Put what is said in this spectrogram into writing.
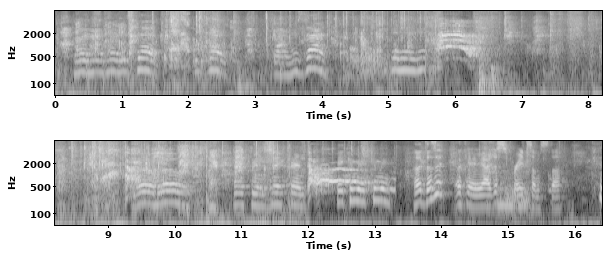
Hi, hi, hi. Who's that? Who's that? Uh, who's that? Hey, hey, hey. Hello, hello. Hi, friend. Hi, friend. Hey, come here, come here. Uh, does it? Okay, yeah, I just sprayed some stuff. We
